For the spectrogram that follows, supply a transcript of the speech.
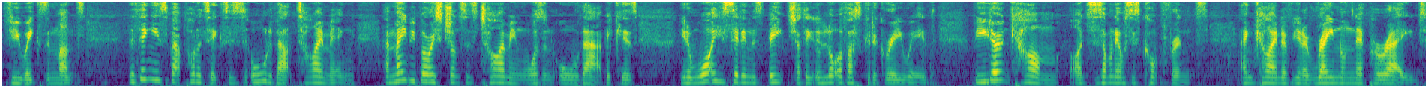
few weeks and months. The thing is about politics is all about timing, and maybe Boris Johnson's timing wasn't all that because, you know, what he said in the speech, I think a lot of us could agree with. But you don't come on to someone else's conference and kind of, you know, rain on their parade.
